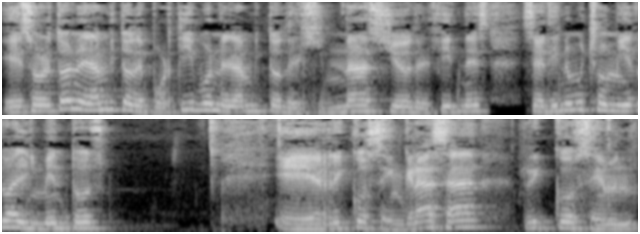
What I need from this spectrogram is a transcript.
Eh, sobre todo en el ámbito deportivo, en el ámbito del gimnasio, del fitness, se le tiene mucho miedo a alimentos eh, ricos en grasa, ricos en,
